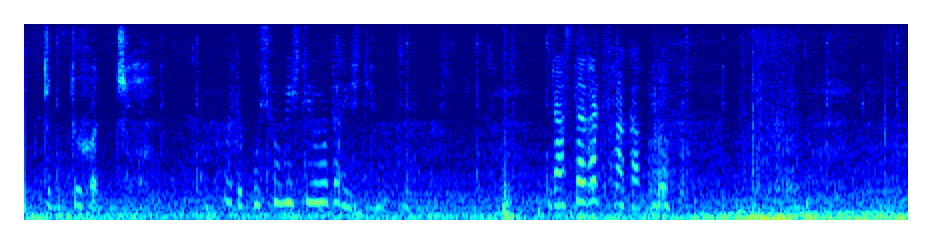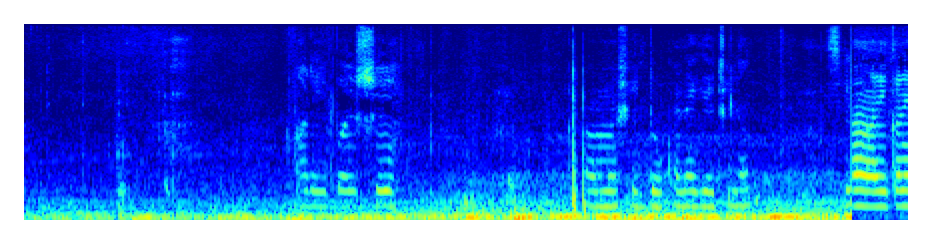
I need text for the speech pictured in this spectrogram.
একটু একটু হচ্ছে। ওই তো পুষ্প বৃষ্টির মতো বৃষ্টি হচ্ছে। রাস্তাঘাট ফাঁকা পুরো। আর এই পাশে আমরা সেই দোকানে গেছিলাম। এখানে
